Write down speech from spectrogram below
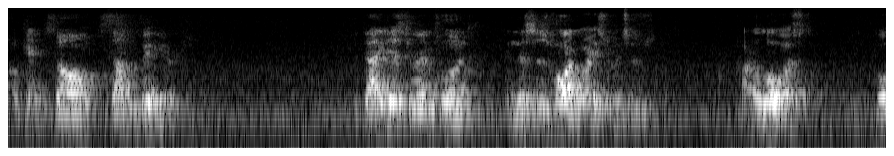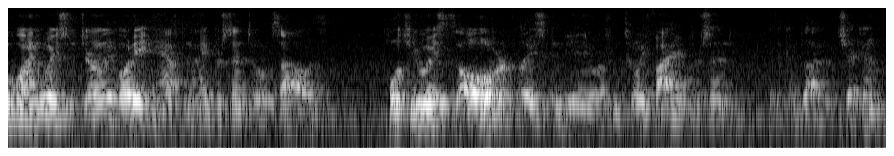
Okay, so some figures. The digester influent, and this is hog waste, which is our lowest. Bovine waste is generally about eight and a half to nine percent total solids. Poultry waste is all over the place, it can be anywhere from twenty-five percent as it comes out of the chicken,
